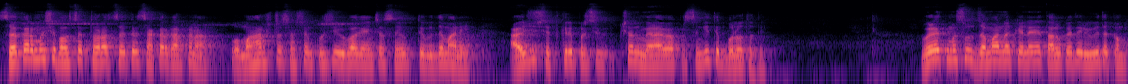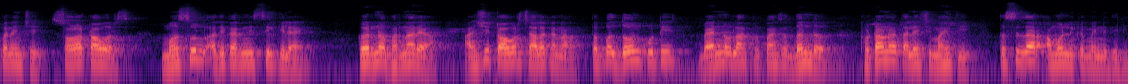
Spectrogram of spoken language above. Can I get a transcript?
सहकारमशी भाऊसाहेब थोरात सहकारी साखर कारखाना व महाराष्ट्र शासन कृषी विभाग यांच्या संयुक्त विद्यमाने आयोजित शेतकरी प्रशिक्षण मेळाव्याप्रसंगी ते बोलत होते. वेळेत महसूल जमा न केल्याने तालुक्यातील विविध कंपन्यांचे सोळा टॉवर्स महसूल अधिकाऱ्यांनी सील केले आहे. कर न भरणाऱ्या ऐंशी टॉवर चालकांना तब्बल दोन कोटी ब्याण्णव लाख रुपयांचा दंड ठोठावण्यात आल्याची माहिती तहसीलदार अमोल निकम यांनी दिली.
